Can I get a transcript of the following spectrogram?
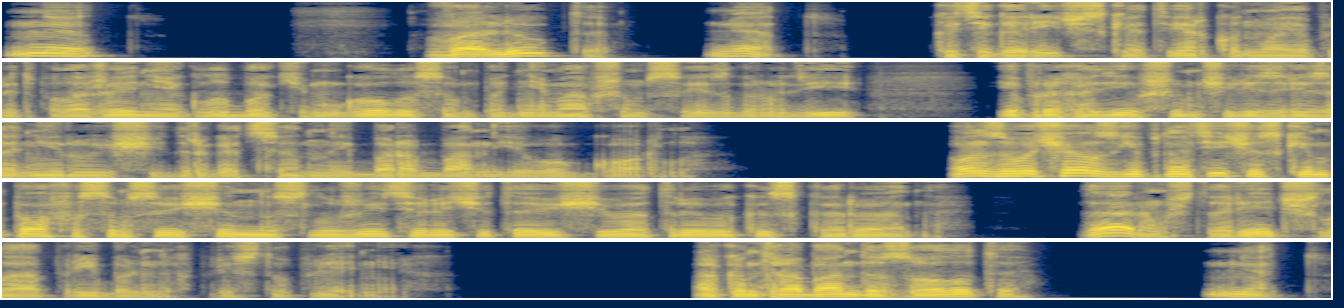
Нет. Валюта? Нет. Категорически отверг он мое предположение глубоким голосом, поднимавшимся из груди и проходившим через резонирующий драгоценный барабан его горла. Он звучал с гипнотическим пафосом священнослужителя, читающего отрывок из Корана. Даром, что речь шла о прибыльных преступлениях. А контрабанда золота? Нет.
